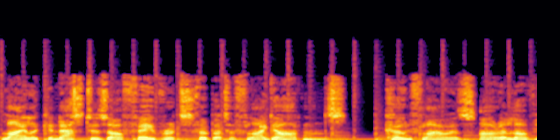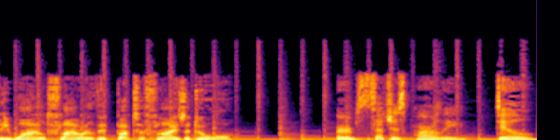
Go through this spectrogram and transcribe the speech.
Lilac and asters are favorites for butterfly gardens. Coneflowers are a lovely wildflower that butterflies adore. Herbs such as parsley, dill,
